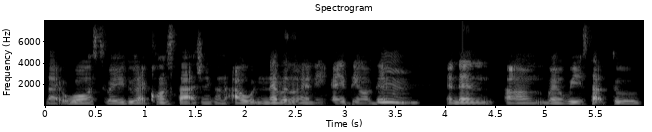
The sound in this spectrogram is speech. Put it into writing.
like was where you do like cornstarch and kind of I would never know any anything of that Mm. and then um when we start to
